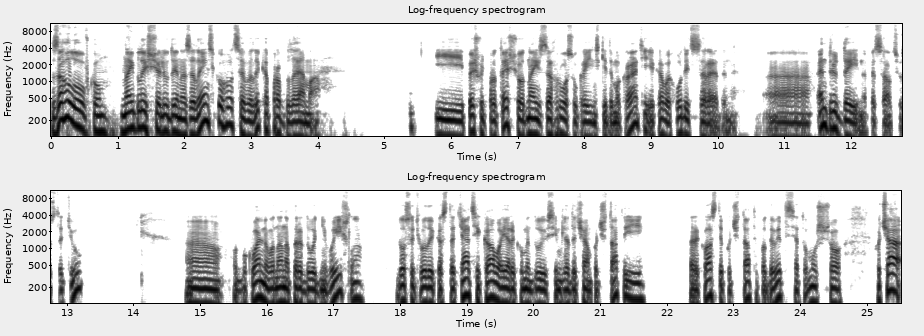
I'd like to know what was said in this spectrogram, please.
Заголовком, найближча людина Зеленського це велика проблема. І пишуть про те, що одна із загроз українській демократії, яка виходить зсередини. Е, Ендрю Дей написав цю статтю. Е, от буквально вона напередодні вийшла. Досить велика стаття, цікава. Я рекомендую всім глядачам почитати її, перекласти, почитати, подивитися, тому що, хоча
